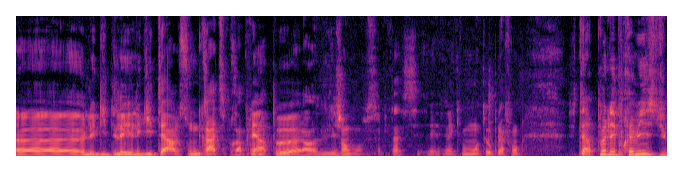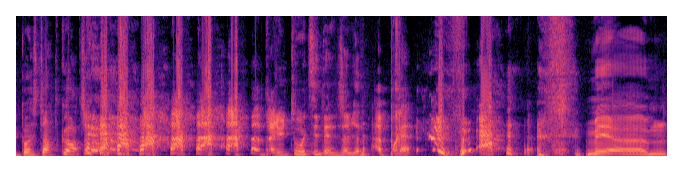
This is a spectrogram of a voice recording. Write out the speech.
Euh, les, les, guitares, le son de gratte, rappeler un peu. Alors, les gens, putain, c'est les qui vont monter au plafond. C'était un peu les prémices du post-hardcore. pas du tout, c'était déjà bien après. Mais. euh,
